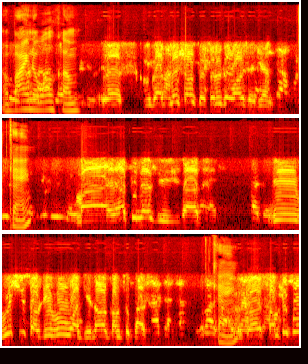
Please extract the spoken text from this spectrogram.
Albino, welcome. Yes, congratulations to Soludo once again. Okay. My happiness is that the wishes of the evil one did not come to pass. Okay. Because some people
